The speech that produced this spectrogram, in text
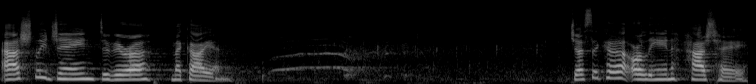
Ashley Jane Devira Makayan. Jessica Arlene Hashhay.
